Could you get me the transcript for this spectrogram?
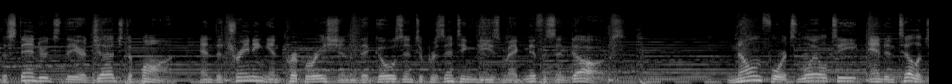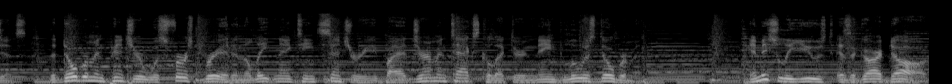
the standards they are judged upon, and the training and preparation that goes into presenting these magnificent dogs. Known for its loyalty and intelligence, the Doberman Pinscher was first bred in the late 19th century by a German tax collector named Louis Dobermann. Initially used as a guard dog,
